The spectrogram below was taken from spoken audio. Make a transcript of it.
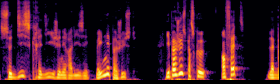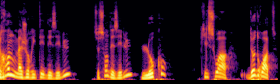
ce discrédit généralisé, mais il n'est pas juste. Il n'est pas juste parce que, en fait, la grande majorité des élus, ce sont des élus locaux. Qu'ils soient de droite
